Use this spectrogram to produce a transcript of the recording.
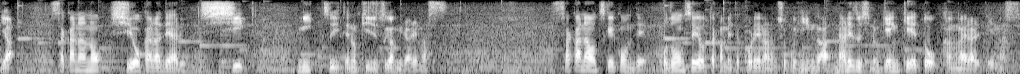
や魚の塩辛である「し」についての記述が見られます。魚を漬け込んで保存性を高めたこれらの食品が慣れ寿司の原型と考えられています。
